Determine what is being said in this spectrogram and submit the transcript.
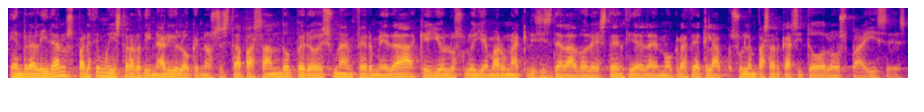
En realidad nos parece muy extraordinario lo que nos está pasando, pero es una enfermedad que yo lo suelo llamar una crisis de la adolescencia de la democracia, que la suelen pasar casi todos los países.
